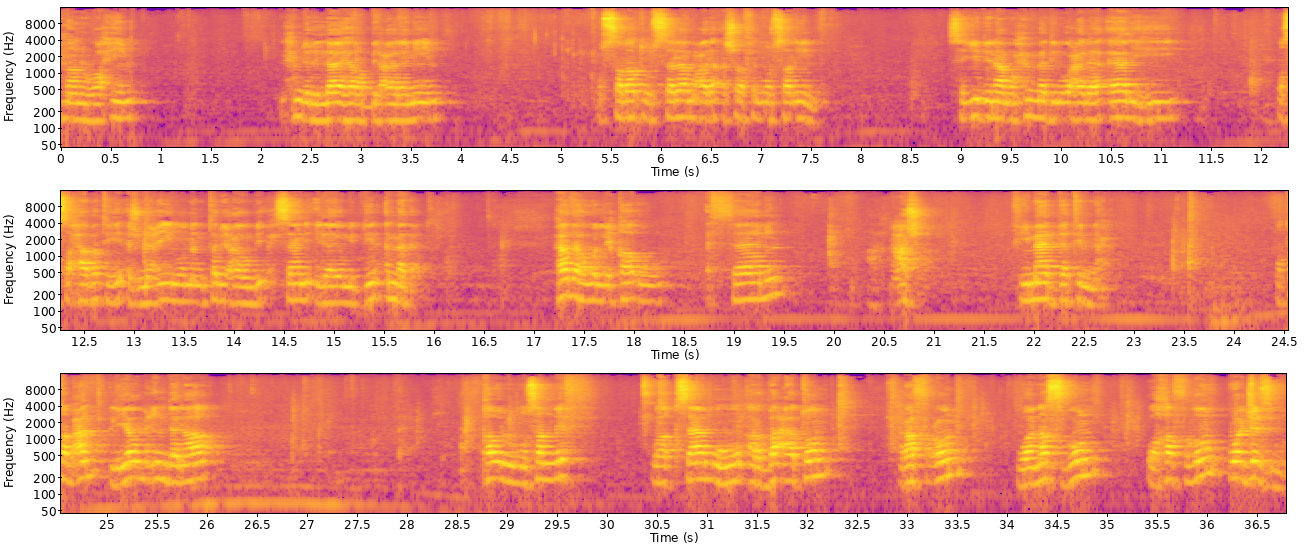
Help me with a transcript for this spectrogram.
الرحمن الرحيم. الحمد لله رب العالمين والصلاة والسلام على أشرف المرسلين سيدنا محمد وعلى آله وصحابته أجمعين ومن تبعهم بإحسان إلى يوم الدين. أما بعد هذا هو اللقاء الثامن عشر في مادة النحو. وطبعا اليوم عندنا قول المصنف وأقسامه أربعة رفع ونصب وخفض وجزم.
